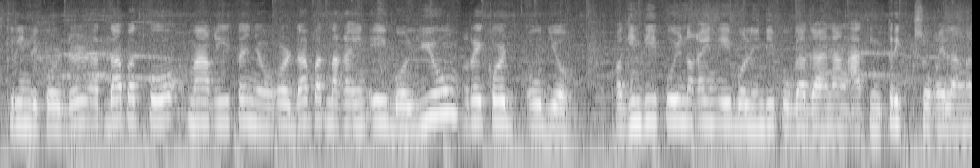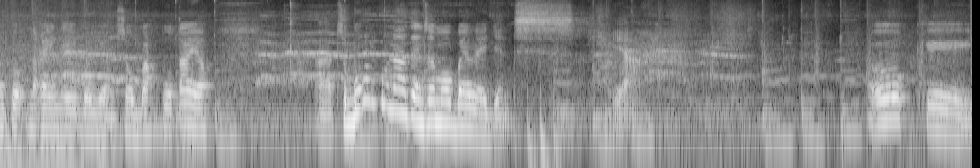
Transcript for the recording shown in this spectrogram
Screen Recorder at dapat po makita nyo or dapat naka-enable yung record audio. Pag hindi po yung naka-enable, hindi po gagana ang ating trick. So, kailangan po naka-enable yun. So, back po tayo. At subukan po natin sa Mobile Legends. Yeah. Okay.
